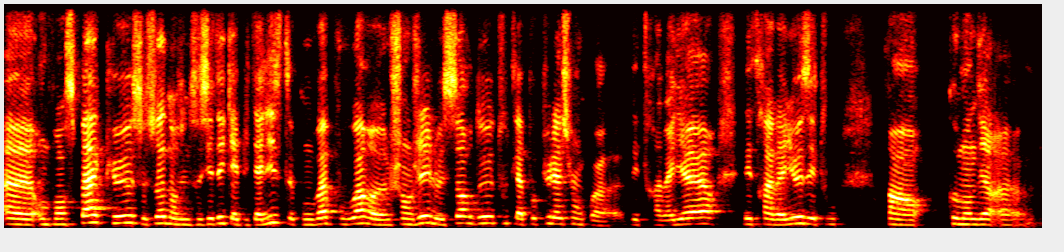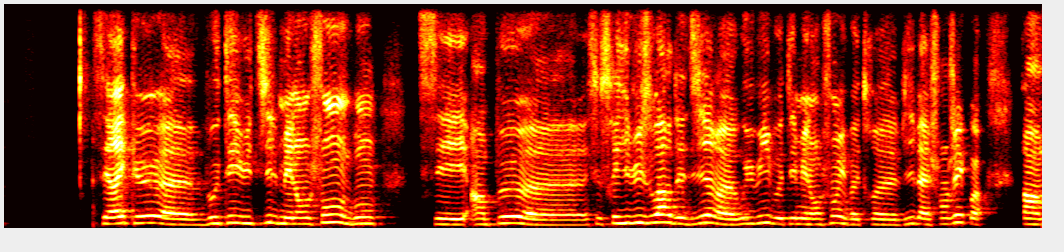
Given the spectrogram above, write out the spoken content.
on ne pense pas que ce soit dans une société capitaliste qu'on va pouvoir changer le sort de toute la population, quoi, des travailleurs, des travailleuses et tout. Enfin, comment dire C'est vrai que voter utile Mélenchon, bon, c'est un peu, euh, ce serait illusoire de dire euh, oui, oui, votez Mélenchon et votre vie va changer. Quoi. Enfin,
